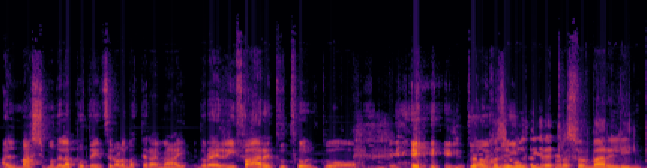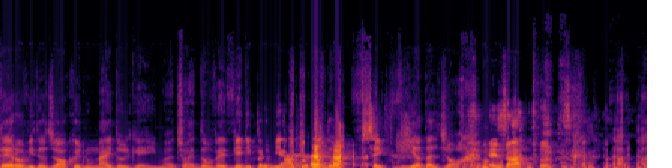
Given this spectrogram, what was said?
al massimo della potenza e non la batterai mai dovrai rifare tutto il tuo, il tuo Però così tuo vuol dire trasformare l'intero videogioco in un idle game, cioè dove vieni premiato quando sei via dal gioco. esatto, esatto.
